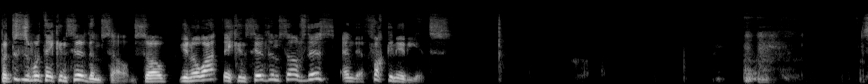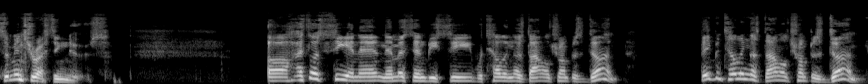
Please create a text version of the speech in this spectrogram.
But this is what they consider themselves. So, you know what? They consider themselves this, and they're fucking idiots. Some interesting news. Uh, I thought CNN and MSNBC were telling us Donald Trump is done. They've been telling us Donald Trump is done.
